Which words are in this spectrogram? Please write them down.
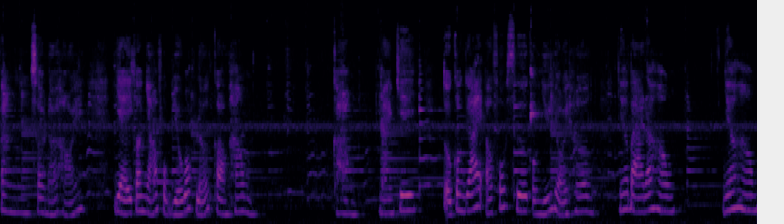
Văn sôi nổi hỏi, Vậy con nhỏ phục vụ bốc lửa còn không? Còn Mạng chi? Tụi con gái ở phố xưa còn dữ dội hơn, Nhớ ba đó không? Nhớ không.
